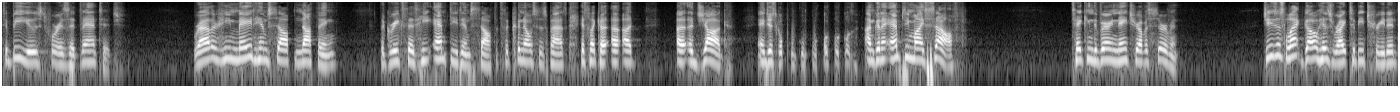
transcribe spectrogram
to be used for His advantage. Rather, He made Himself nothing. The Greek says He emptied Himself. It's the kenosis pass. It's like a, a, a, a jug and just go, I'm going to empty myself, taking the very nature of a servant. Jesus let go his right to be treated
